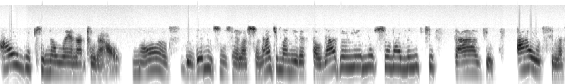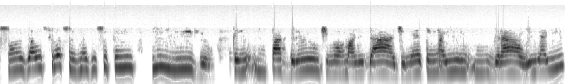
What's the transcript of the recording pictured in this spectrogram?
algo que não é natural. Nós devemos nos relacionar de maneira saudável e emocionalmente estável. Há oscilações, há oscilações, mas isso tem um nível, tem um padrão de normalidade, né? tem aí um, um grau, e aí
